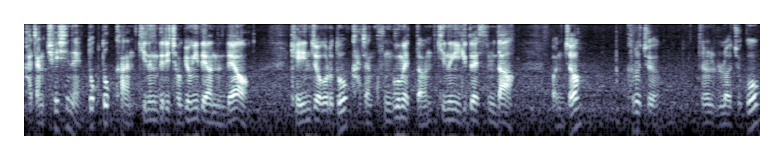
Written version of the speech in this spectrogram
가장 최신의 똑똑한 기능들이 적용이 되었는데요. 개인적으로도 가장 궁금했던 기능이기도 했습니다. 먼저 크루즈 버튼을 눌러주고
